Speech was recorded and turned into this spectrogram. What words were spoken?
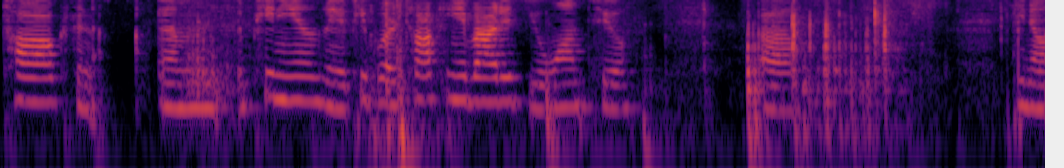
talks and um opinions. Maybe people are talking about it. You want to uh, you know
